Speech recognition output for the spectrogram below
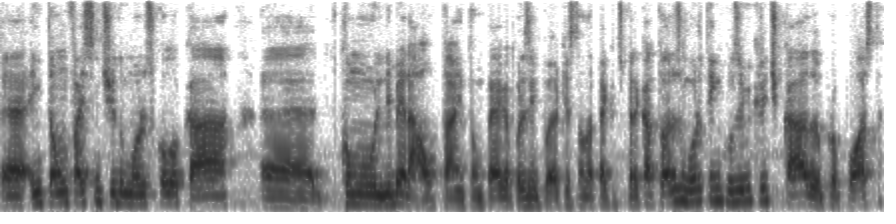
é, então faz sentido o Moro se colocar é, como liberal, tá? Então pega, por exemplo, a questão da PEC dos precatórios, o Moro tem inclusive criticado a proposta,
